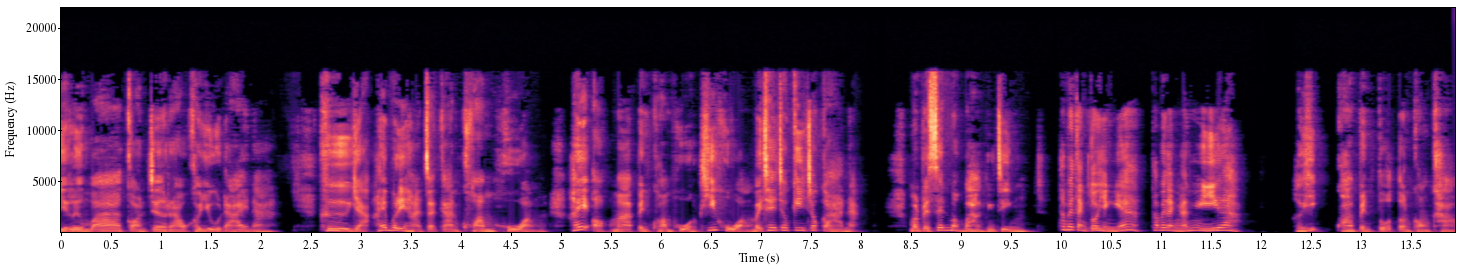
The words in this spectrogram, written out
อย่าลืมว่าก่อนเจอเราเขาอยู่ได้นะ คืออยากให้บริหารจัดการความห่วง ให้ออกมาเป็นความห่วงที่ห่วง ไม่ใช่เจ้ากี้เจ้าการอะมันเป็นเส้นบางๆจริงๆทำไมแต่งตัวอย่างเงี้ยทำไมแต่งงานอย่างนี้ล่ะเฮ้ยความเป็นตัวตนของเขา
